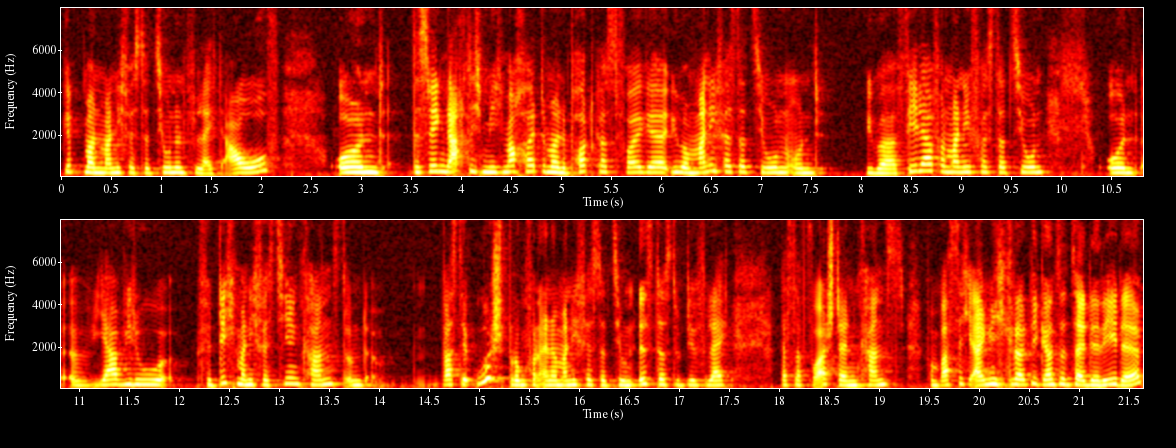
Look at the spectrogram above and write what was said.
gibt man Manifestationen vielleicht auf. Und deswegen dachte ich mir, ich mache heute mal eine Podcast-Folge über Manifestation und über Fehler von Manifestation und äh, ja, wie du für dich manifestieren kannst und was der Ursprung von einer Manifestation ist, dass du dir vielleicht besser vorstellen kannst, von was ich eigentlich gerade die ganze Zeit rede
